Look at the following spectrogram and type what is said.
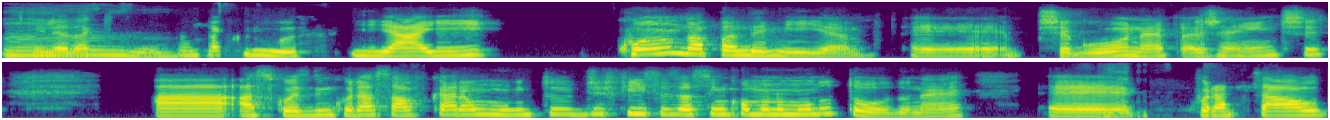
Hum. Ele é daqui de hum. Santa Cruz. E aí, quando a pandemia é, chegou né, pra gente, a, as coisas em Curaçao ficaram muito difíceis, assim como no mundo todo, né? É, Curaçao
